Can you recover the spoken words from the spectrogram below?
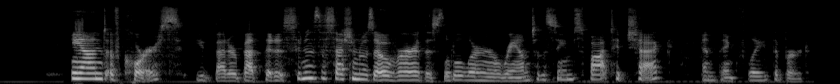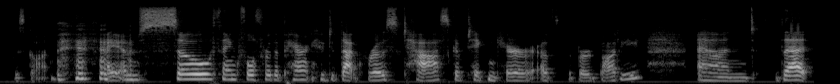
and of course, you'd better bet that as soon as the session was over, this little learner ran to the same spot to check. And thankfully, the bird was gone. I am so thankful for the parent who did that gross task of taking care of the bird body and that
